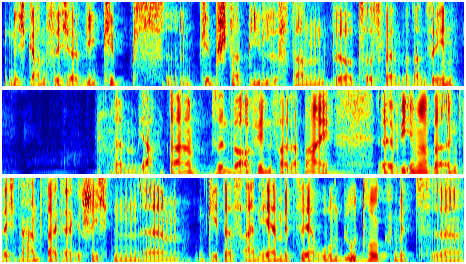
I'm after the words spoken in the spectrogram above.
nicht ganz sicher, wie kipps, kippstabil es dann wird. Das werden wir dann sehen ähm, ja, da sind wir auf jeden Fall dabei. Äh, wie immer bei irgendwelchen Handwerkergeschichten ähm, geht das einher mit sehr hohem Blutdruck, mit äh,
